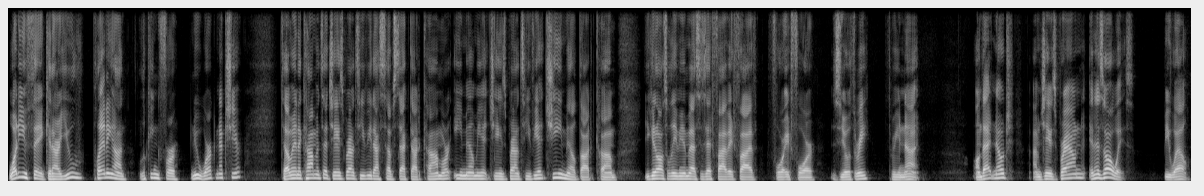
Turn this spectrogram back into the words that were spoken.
What do you think? And are you planning on looking for new work next year? Tell me in the comments at jamesbrowntv.substack.com or email me at jamesbrowntv at gmail.com. You can also leave me a message at 585 484 0339. On that note, I'm James Brown, and as always, be well.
